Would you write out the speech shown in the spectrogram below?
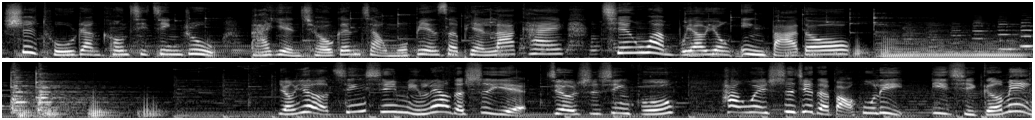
试图让空气进入，把眼球跟角膜变色片拉开。千万不要用硬拔的哦。拥有清晰明亮的视野就是幸福，捍卫世界的保护力，一起革命。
